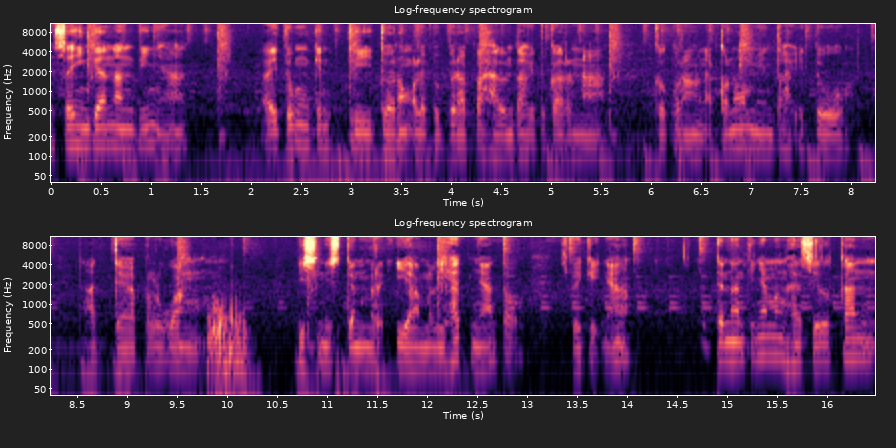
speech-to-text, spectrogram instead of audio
sehingga nantinya itu mungkin didorong oleh beberapa hal. Entah itu karena kekurangan ekonomi entah itu ada peluang bisnis dan ia melihatnya atau sebagainya. Dan nantinya menghasilkan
